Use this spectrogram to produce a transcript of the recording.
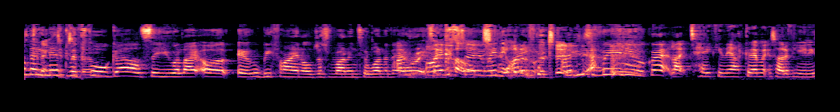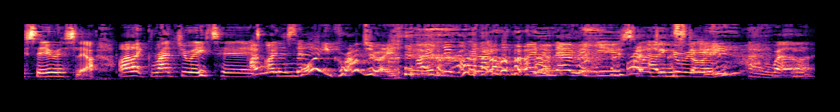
always they lived with them. four girls, so you were like, oh, it will be fine, I'll just run into one of them. Or it's a I'm cult, so with you. I, of the two. I just really regret like taking the academic side of uni seriously. I, I like graduated. I'm I gonna say, ne- why you graduated? I never, I, I never used my degree. Well,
